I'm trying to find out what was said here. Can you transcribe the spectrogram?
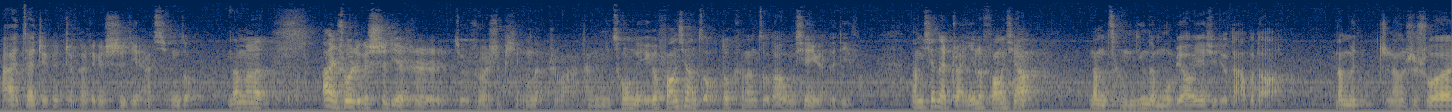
啊，在这个整个这个世界上行走。那么，按说这个世界是就是说是平的，是吧？它你从哪个方向走，都可能走到无限远的地方。那么现在转移了方向，那么曾经的目标也许就达不到了。那么只能是说，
